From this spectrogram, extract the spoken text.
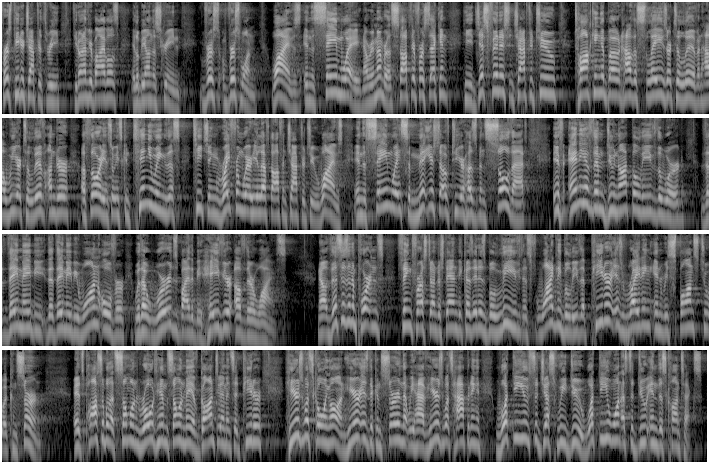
1 Peter chapter 3. If you don't have your Bibles, it'll be on the screen. Verse, verse 1. Wives, in the same way. Now remember, let's stop there for a second he just finished in chapter 2 talking about how the slaves are to live and how we are to live under authority. And so he's continuing this teaching right from where he left off in chapter 2. Wives, in the same way, submit yourself to your husbands so that if any of them do not believe the word, that they may be that they may be won over without words by the behavior of their wives. Now, this is an important thing for us to understand because it is believed, it's widely believed, that Peter is writing in response to a concern. It's possible that someone wrote him, someone may have gone to him and said, Peter, here's what's going on. Here is the concern that we have. Here's what's happening. What do you suggest we do? What do you want us to do in this context?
